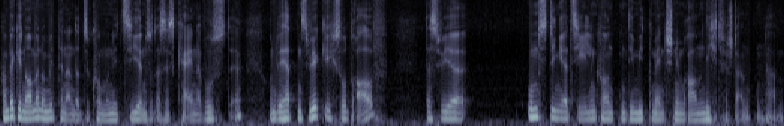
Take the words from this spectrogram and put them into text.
haben wir genommen, um miteinander zu kommunizieren, sodass es keiner wusste. Und wir hatten es wirklich so drauf, dass wir uns Dinge erzählen konnten, die Mitmenschen im Raum nicht verstanden haben.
